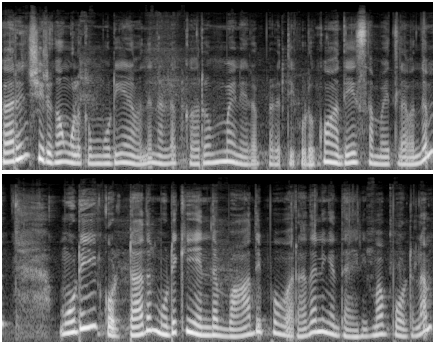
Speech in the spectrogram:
கருஞ்சீரகம் உங்களுக்கு முடியை வந்து நல்லா கருமை நிறப்படுத்தி கொடுக்கும். அதே சமயத்தில் வந்து முடி கொட்டாத முடிக்கு எந்த பாதிப்பும் வராத நீங்கள் தைரியமாக போடலாம்.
